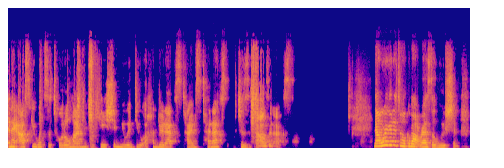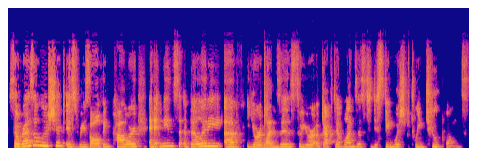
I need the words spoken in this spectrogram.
and I ask you what's the total magnification, you would do a 100x times 10x, which is a 1000x. Now we're going to talk about resolution. So resolution is resolving power and it means the ability of your lenses, so your objective lenses to distinguish between two points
